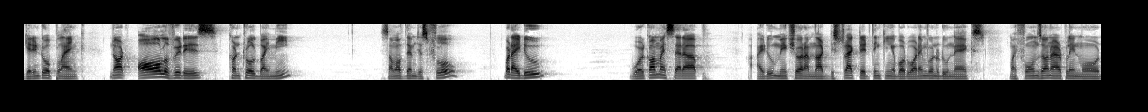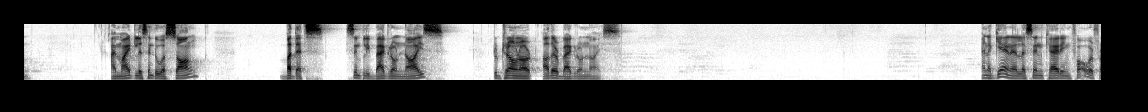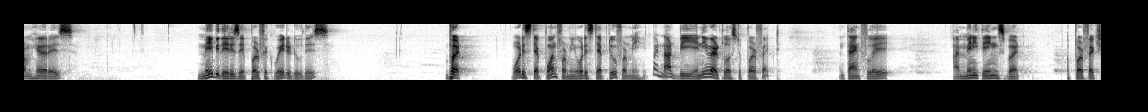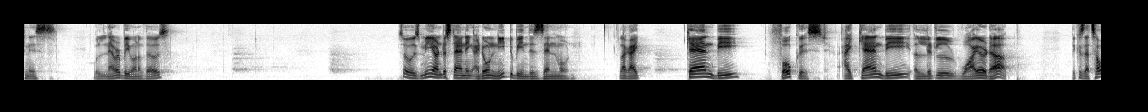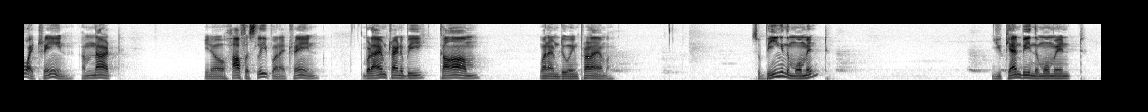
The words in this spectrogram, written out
get into a plank, not all of it is controlled by me. Some of them just flow, but I do work on my setup. I do make sure I'm not distracted thinking about what I'm going to do next. My phone's on airplane mode. I might listen to a song, but that's simply background noise to drown out other background noise. And again, a lesson carrying forward from here is maybe there is a perfect way to do this, but what is step one for me? What is step two for me? It might not be anywhere close to perfect. And thankfully, I'm many things, but a perfectionist will never be one of those. So it was me understanding I don't need to be in this Zen mode. Like I can be focused. I can be a little wired up because that's how I train. I'm not, you know, half asleep when I train, but I am trying to be calm when I'm doing pranayama. So being in the moment, you can be in the moment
